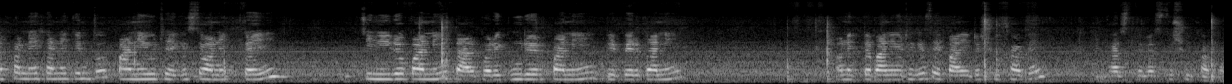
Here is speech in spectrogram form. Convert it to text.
এখন এখানে কিন্তু পানি উঠে গেছে অনেকটাই। চিনিরও পানি, তারপরে গুড়ের পানি, পেঁপের পানি। অনেকটা পানি উঠে গেছে, এই পানিটা শুকাবে, ভাজতে ভাজতে শুকাবো।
